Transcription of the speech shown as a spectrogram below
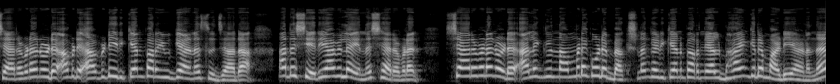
ശരവണനോട് അവിടെ അവിടെ ഇരിക്കാൻ പറയുകയാണ് സുജാത. അത് ശരിയാവില്ല എന്ന് ശരവണൻ. ശരവണനോട് അല്ലെങ്കിൽ നമ്മുടെ കൂടെ ഭക്ഷണം കഴിക്കാൻ പറഞ്ഞാൽ ഭയങ്കര മടിയാണെന്ന്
